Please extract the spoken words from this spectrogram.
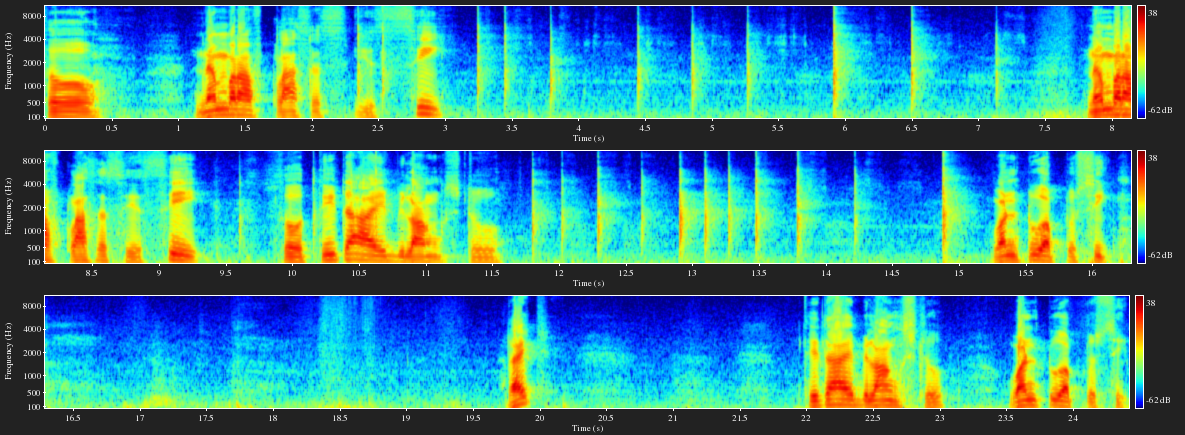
So, number of classes is C number of classes is C. So, theta i belongs to 1 2 up to C right theta i belongs to 1 2 up to C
